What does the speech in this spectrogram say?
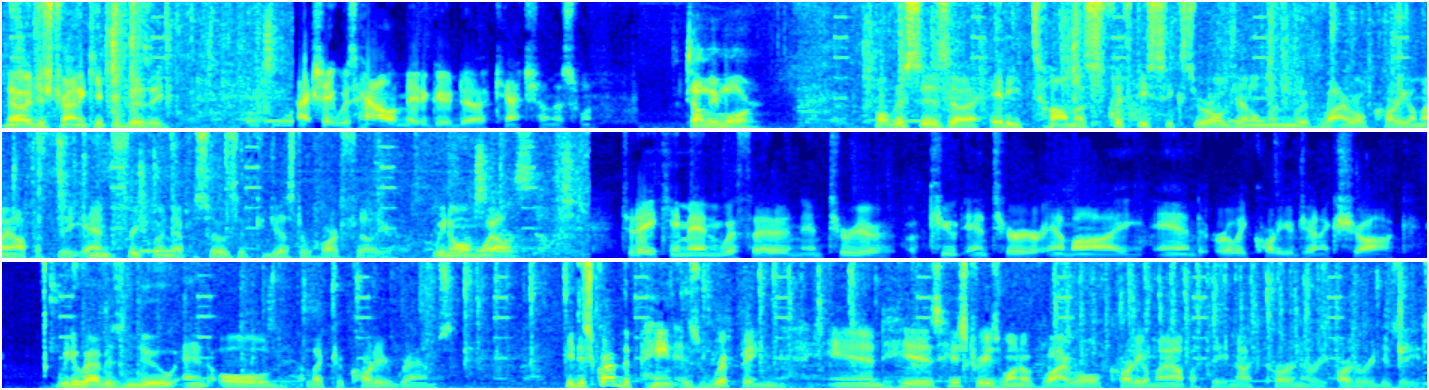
No, just trying to keep you busy. Actually, it was Hal that made a good uh, catch on this one. Tell me more. Well, this is uh, Eddie Thomas, 56-year-old gentleman with viral cardiomyopathy and frequent episodes of congestive heart failure. We know him well. Today came in with an anterior, acute anterior MI and early cardiogenic shock. We do have his new and old electrocardiograms. He described the pain as ripping, and his history is one of viral cardiomyopathy, not coronary artery disease.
